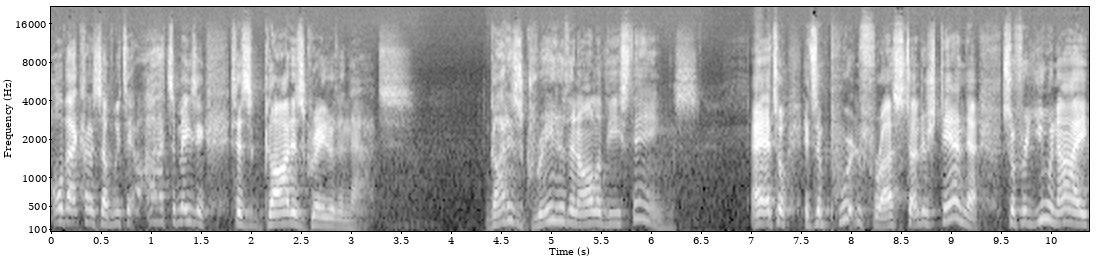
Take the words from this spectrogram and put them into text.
all that kind of stuff, we'd say, oh, that's amazing. It says God is greater than that. God is greater than all of these things. And so it's important for us to understand that. So for you and I,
